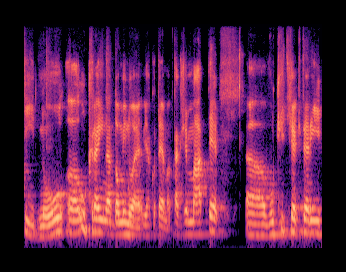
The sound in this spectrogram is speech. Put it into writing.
týdnů uh, Ukrajina dominuje jako téma, takže máte Eh, Vučiče, který,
